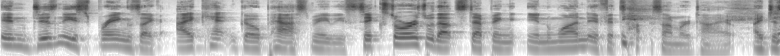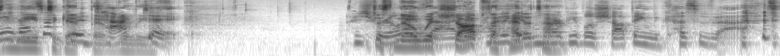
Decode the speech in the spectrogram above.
in Disney Springs. Like I can't go past maybe six stores without stepping in one if it's summertime. I just Hey, need to get the tactic. relief. I just, Just know which that. Shops ahead of more time. people shopping because of that.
